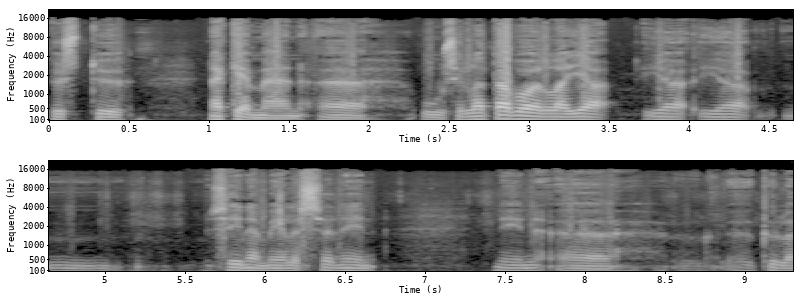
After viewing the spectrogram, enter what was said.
pystyy näkemään ää, uusilla tavoilla ja, ja, ja mm, siinä mielessä niin, niin ää, kyllä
